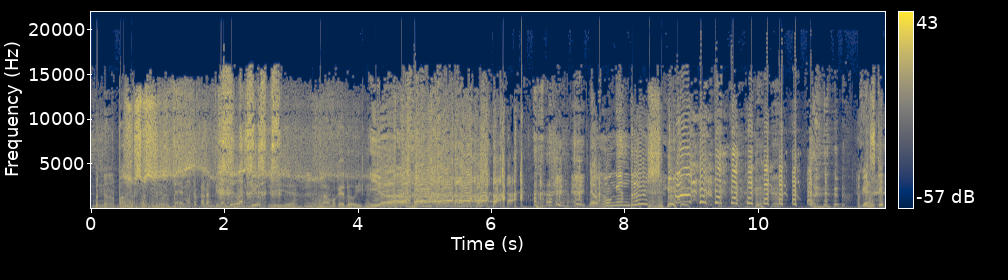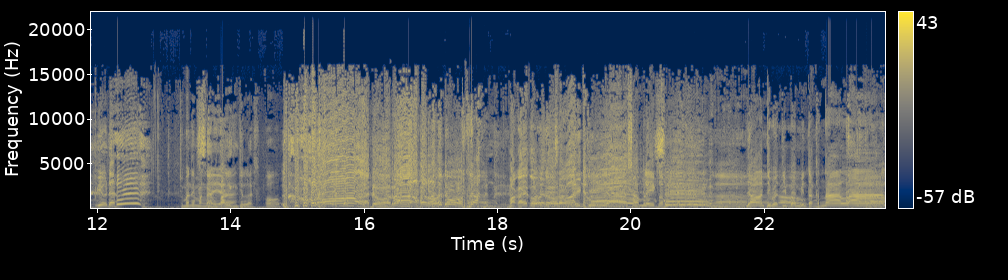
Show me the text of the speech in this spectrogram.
Bener banget. Cuaca emang terkadang tidak jelas, Dil. iya sama kayak doi kan? Iya. Nyambungin terus. Oke, skip. Yuk, dan. Cuman emang yang Saya- paling jelas. Oh, oh ada orang ada orang makanya kalau ada assalamualaikum Iya, assalamualaikum. Jangan tiba-tiba minta kenalan.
